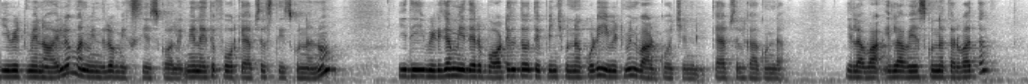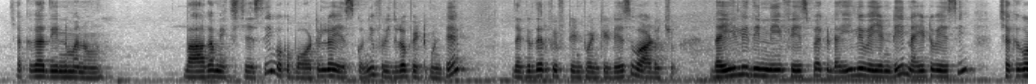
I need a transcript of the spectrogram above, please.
ఈ విటమిన్ ఆయిల్ మనం ఇందులో మిక్స్ చేసుకోవాలి. నేనైతే ఫోర్ క్యాప్సిల్స్ తీసుకున్నాను. ఇది విడిగా మీ దగ్గర బాటిల్తో తెప్పించుకున్నా కూడా ఈ విటమిన్ వాడుకోవచ్చండి క్యాప్సిల్ కాకుండా. ఇలా వా ఇలా వేసుకున్న తర్వాత చక్కగా దీన్ని మనం బాగా మిక్స్ చేసి ఒక బాటిల్లో వేసుకొని ఫ్రిడ్జ్లో పెట్టుకుంటే దగ్గర దగ్గర ఫిఫ్టీన్ ట్వంటీ డేస్ వాడచ్చు. డైలీ దీన్ని ఫేస్ ప్యాక్ డైలీ వేయండి. నైట్ వేసి చక్కగా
